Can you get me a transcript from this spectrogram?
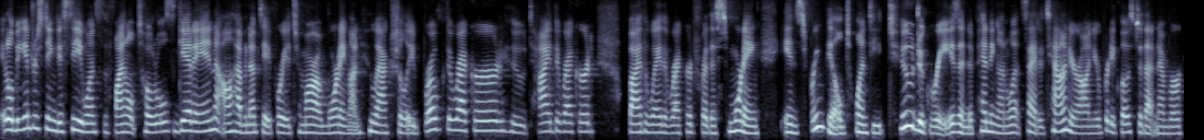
It'll be interesting to see once the final totals get in. I'll have an update for you tomorrow morning on who actually broke the record, who tied the record. By the way, the record for this morning in Springfield, 22 degrees. And depending on what side of town you're on, you're pretty close to that number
